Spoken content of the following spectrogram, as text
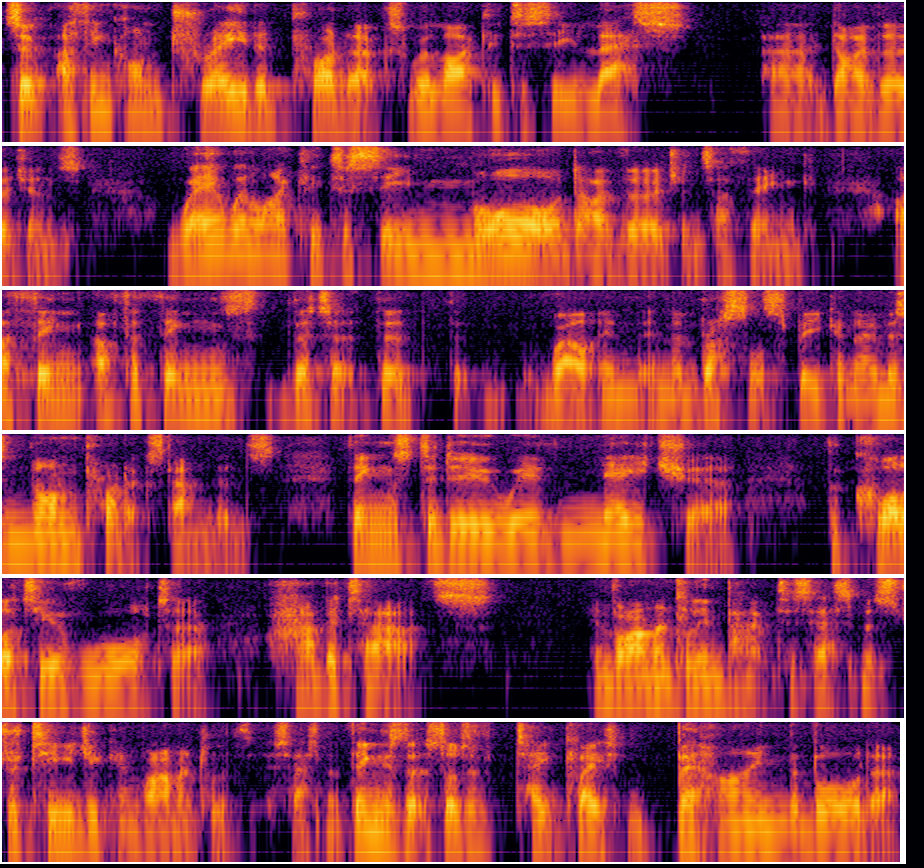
so I think on traded products, we're likely to see less uh, divergence. Where we're likely to see more divergence, I think, I think are for things that are that, that well in in the Brussels speak are known as non-product standards, things to do with nature, the quality of water, habitats, environmental impact assessment, strategic environmental assessment, things that sort of take place behind the border.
